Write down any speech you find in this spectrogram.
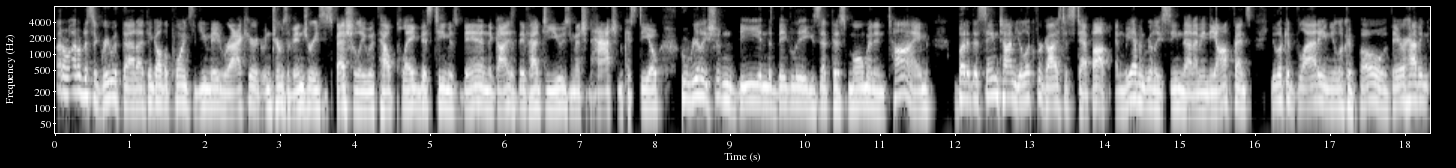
I don't I don't disagree with that. I think all the points that you made were accurate in terms of injuries, especially with how plagued this team has been and the guys that they've had to use. You mentioned Hatch and Castillo, who really shouldn't be in the big leagues at this moment in time. But at the same time, you look for guys to step up, and we haven't really seen that. I mean, the offense, you look at Vladdy and you look at Bo, they're having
